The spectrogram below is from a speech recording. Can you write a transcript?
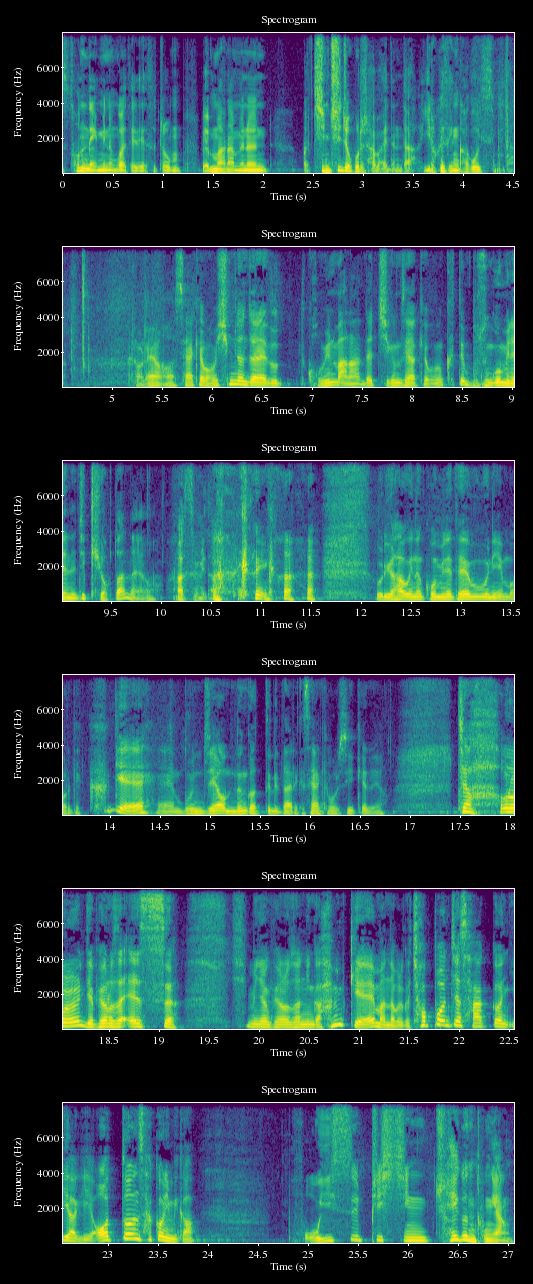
손 내미는 것에 대해서 좀 웬만하면은 진취적으로 잡아야 된다 이렇게 생각하고 있습니다. 그러네요. 생각해보면 10년 전에도 고민 많았는데 지금 생각해 보면 그때 무슨 고민했는지 기억도 안 나요. 맞습니다. 그러니까 우리가 하고 있는 고민의 대부분이 뭐 이렇게 크게 문제 없는 것들이다 이렇게 생각해 볼 수 있게 돼요. 자, 오늘 이제 변호사 S 신민영 변호사님과 함께 만나볼 첫 번째 사건 이야기 어떤 사건입니까? 보이스피싱 최근 동향.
